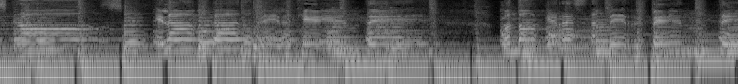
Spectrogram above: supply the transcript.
Alex Cross, el abogado de la gente. Cuando te arrestan de repente,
